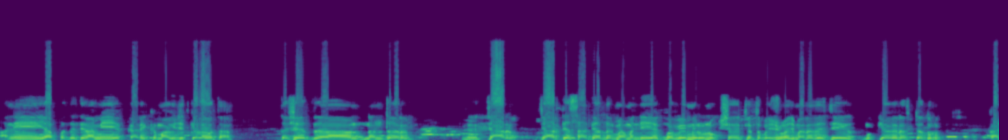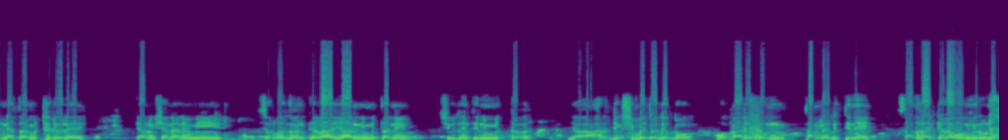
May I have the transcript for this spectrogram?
आणि या पद्धतीने आम्ही एक कार्यक्रम आयोजित केला होता. तसेच नंतर चार चार ते सात या दरम्यानमध्ये म्हणजे एक भव्य मिरवणूक छत्रपती शिवाजी महाराजांची मुख्य रस्त्यातून काढण्याचं आम्ही ठरवलं आहे. त्या अनुषंगाने मी सर्व जनतेला या निमित्ताने शिवजयंतीनिमित्त या हार्दिक शुभेच्छा देतो. व कार्यक्रम चांगल्या रीतीने साजरा केला व मिरवणूक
